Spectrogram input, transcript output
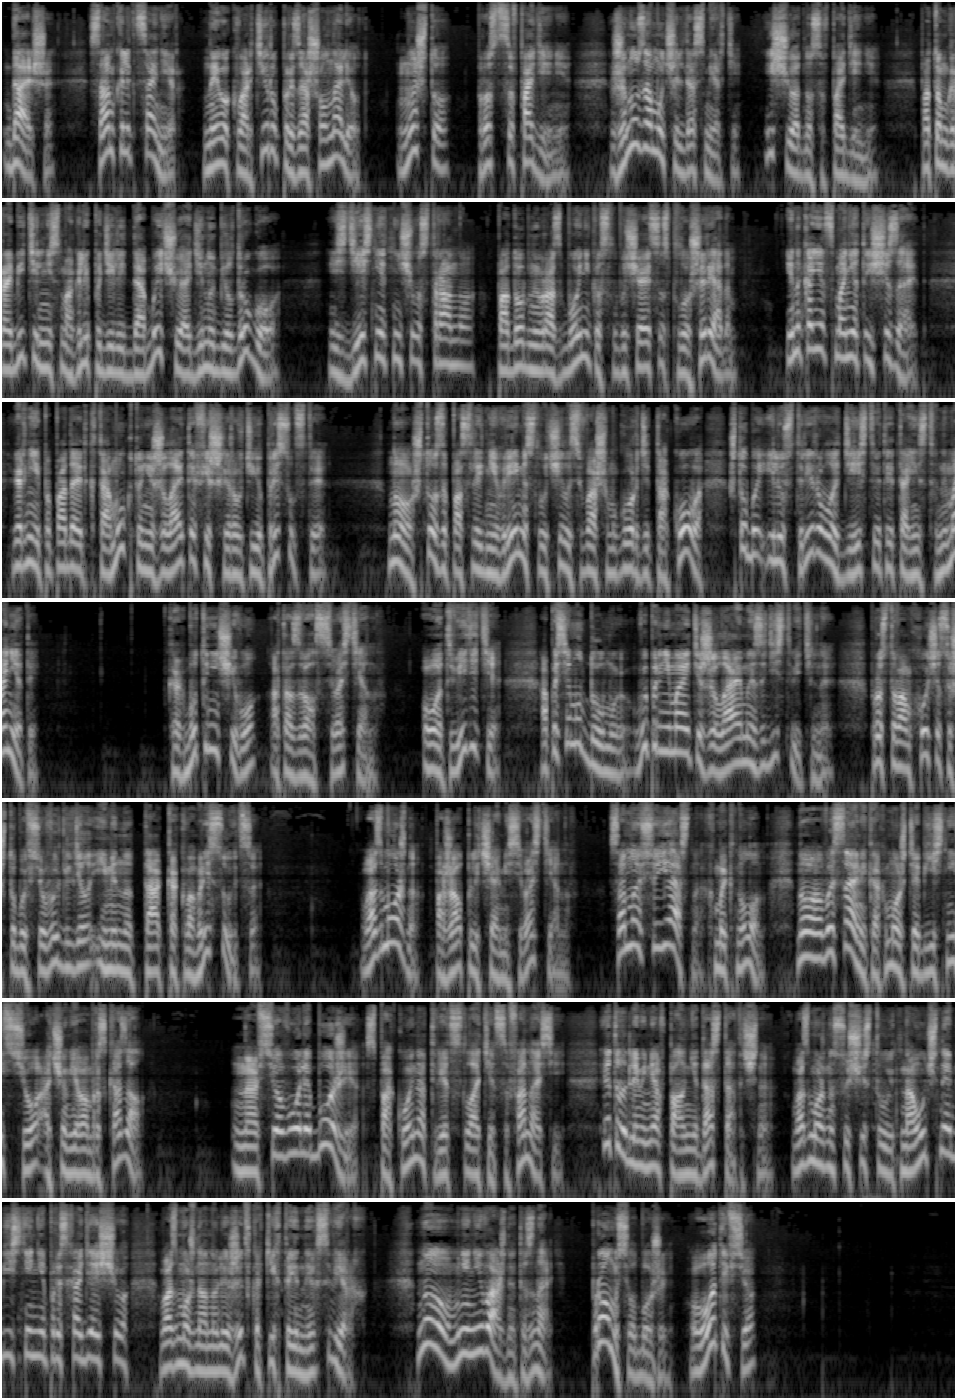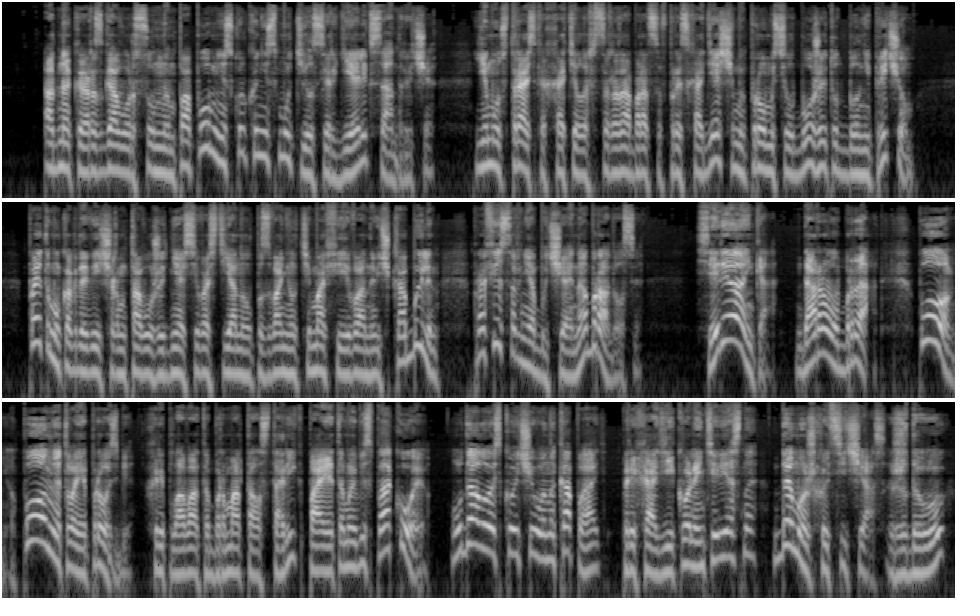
Дальше. Сам коллекционер. На его квартиру произошел налет. Ну что, просто совпадение. Жену замучили до смерти. Еще одно совпадение. Потом грабители не смогли поделить добычу, и один убил другого. И здесь нет ничего странного. Подобное у разбойников случается сплошь и рядом. И, наконец, монета исчезает. Вернее, попадает к тому, кто не желает афишировать ее присутствие. Но что за последнее время случилось в вашем городе такого, чтобы иллюстрировало действие этой таинственной монеты? «Как будто ничего», — отозвался Севастьянов. Вот видите? А посему думаю, вы принимаете желаемое за действительное. Просто вам хочется, чтобы все выглядело именно так, как вам рисуется. Возможно, пожал плечами Севастьянов. «Со мной все ясно», — хмыкнул он. «Но вы сами как можете объяснить все, о чем я вам рассказал?» «На все воля Божья», — спокойно ответствовал отец Афанасий. «Этого для меня вполне достаточно. Возможно, существует научное объяснение происходящего, возможно, оно лежит в каких-то иных сферах. Но мне не важно это знать. Промысел Божий. Вот и все». Однако разговор с умным попом нисколько не смутил Сергея Александровича. Ему страсть как хотелось разобраться в происходящем, и промысел Божий тут был ни при чем. Поэтому, когда вечером того же дня Севастьянову позвонил Тимофей Иванович Кобылин, профессор необычайно обрадовался. «Серенька! Здорово, брат! Помню, помню твоей просьбе!» — хрипловато бормотал старик, поэтому и беспокою. «Удалось кое-чего накопать. Приходи, коль интересно. Да можешь хоть сейчас. Жду!»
